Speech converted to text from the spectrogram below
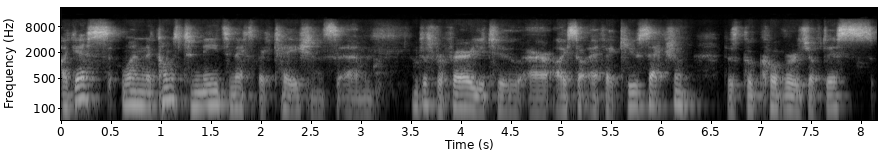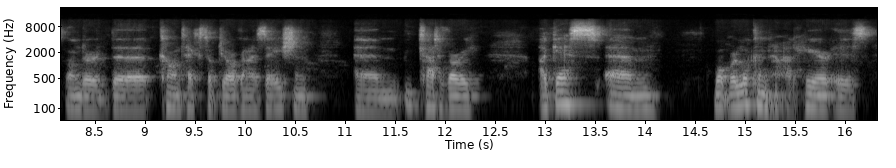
I guess when it comes to needs and expectations, um, I'll just refer you to our ISO FAQ section. There's good coverage of this under the context of the organization um, category. I guess um, what we're looking at here is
